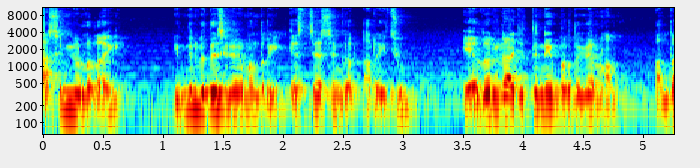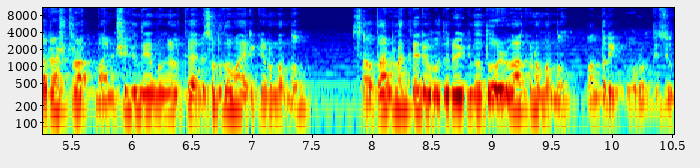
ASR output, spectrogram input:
ആശങ്കയുള്ളതായി ഇന്ത്യൻ വിദേശകാര്യമന്ത്രി എസ് ജയശങ്കർ അറിയിച്ചു. ഏതൊരു രാജ്യത്തിന്റെയും പ്രതികരണം അന്താരാഷ്ട്ര മാനുഷിക നിയമങ്ങൾക്ക് അനുസൃതമായിരിക്കണമെന്നും സാധാരണക്കാരെ ഉപദ്രവിക്കുന്നത് ഒഴിവാക്കണമെന്നും മന്ത്രി ഓർമ്മിപ്പിച്ചു.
